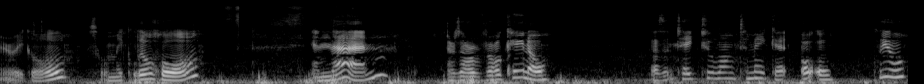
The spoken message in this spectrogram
There we go. So we'll make a little hole. And then there's our volcano. Doesn't take too long to make it. Uh-oh. Cleo.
